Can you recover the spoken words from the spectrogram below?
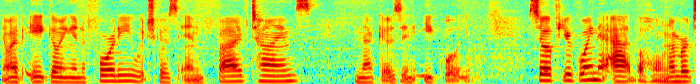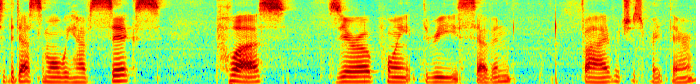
Now I have 8 going into 40, which goes in 5 times, and that goes in equally. So if you're going to add the whole number to the decimal, we have 6 plus 0 0.375, which is right there,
